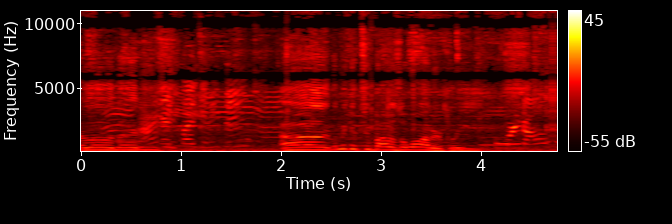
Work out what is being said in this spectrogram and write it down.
Hello, Are ladies. you like anything? Uh, let me get two bottles of water, please. Four dollars.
